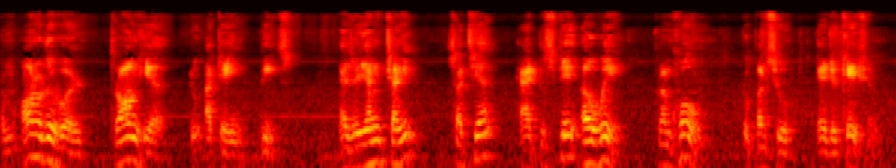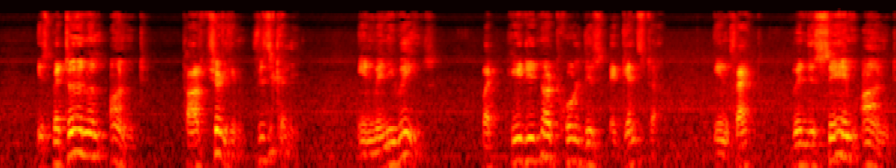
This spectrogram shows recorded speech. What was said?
from all over the world throng here to attain peace. As a young child, Satya had to stay away from home to pursue education. His paternal aunt tortured him physically in many ways, but he did not hold this against her. In fact, when the same aunt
